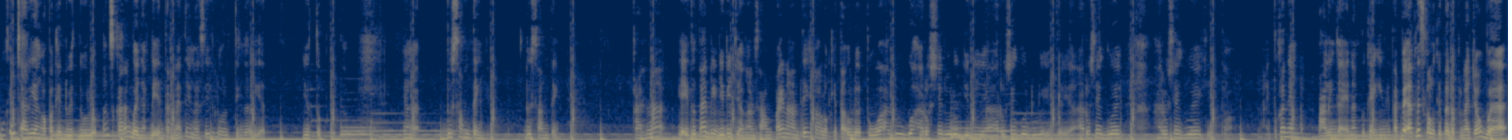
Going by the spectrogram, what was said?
Mungkin cari yang nggak pakai duit dulu. Kan sekarang banyak di internet ya nggak sih? Lo tinggal lihat YouTube gitu. Ya nggak? Do something. Do something karena ya itu tadi jadi jangan sampai nanti kalau kita udah tua aduh gue harusnya dulu gini ya harusnya gue dulu itu ya harusnya gue harusnya gue gitu. Kan yang paling gak enak tuh kayak gini. Tapi at least kalau kita udah pernah coba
